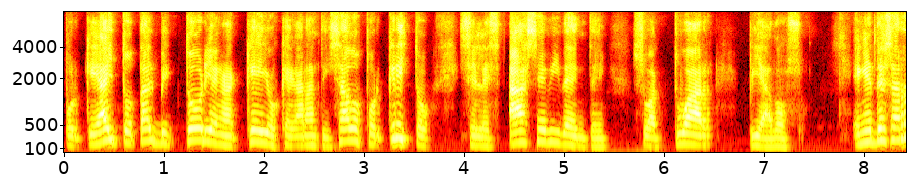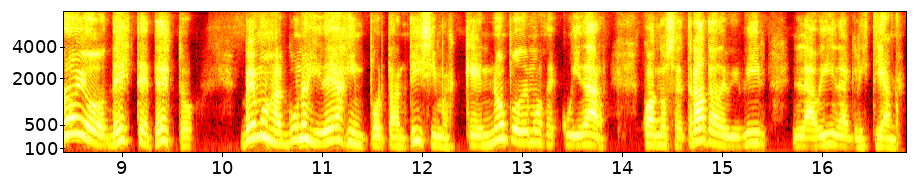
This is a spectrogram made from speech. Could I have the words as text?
Porque hay total victoria en aquellos que garantizados por Cristo se les hace evidente su actuar piadoso. En el desarrollo de este texto vemos algunas ideas importantísimas que no podemos descuidar cuando se trata de vivir la vida cristiana.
